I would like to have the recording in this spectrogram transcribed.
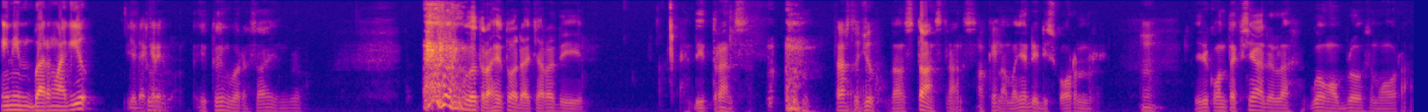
ini bareng lagi yuk. Jadi itu, akhirnya itu yang gue rasain bro. gue terakhir tuh ada acara di di Trans, Trans 7. Trans Trans Trans. Oke. Namanya Deddy's Corner. Hmm. Jadi konteksnya adalah gue ngobrol sama orang,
